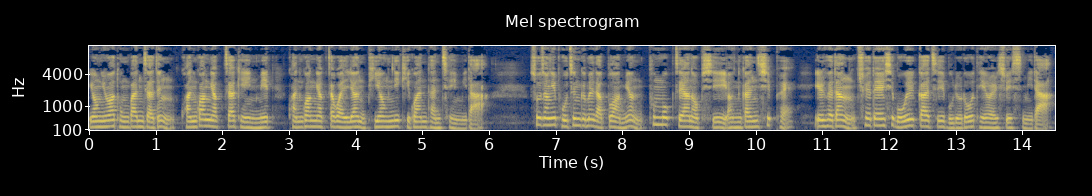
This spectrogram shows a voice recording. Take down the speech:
영유아 동반자 등 관광약자 개인 및 관광약자 관련 비영리 기관 단체입니다. 소정의 보증금을 납부하면 품목 제한 없이 연간 10회, 1회당 최대 15일까지 무료로 대여할 수 있습니다.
